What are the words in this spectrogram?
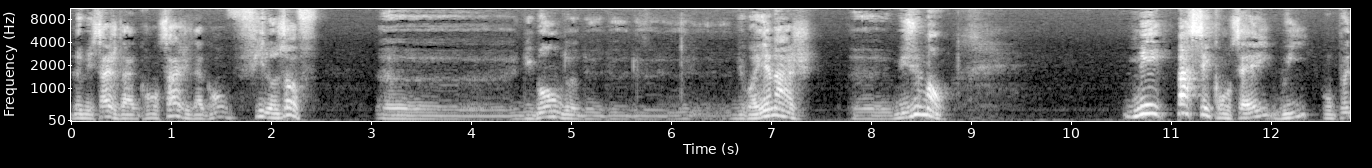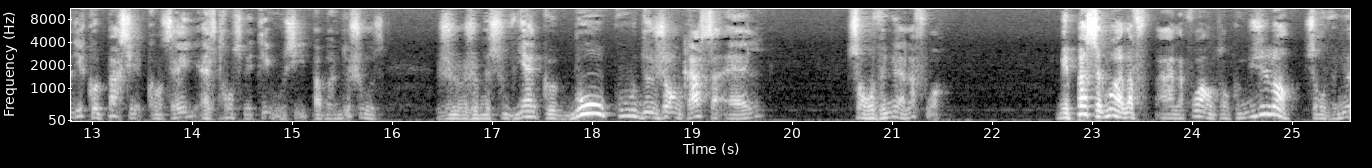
le message d'un grand sage et d'un grand philosophe euh, du monde de, du Moyen Âge euh, musulman. Mais par ses conseils, oui, on peut dire que par ses conseils, elle transmettait aussi pas mal de choses. Je me souviens que beaucoup de gens, grâce à elle, sont revenus à la foi mais pas seulement à la, à la fois en tant que musulmans. Ils sont revenus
